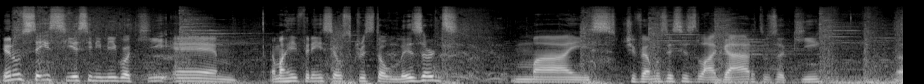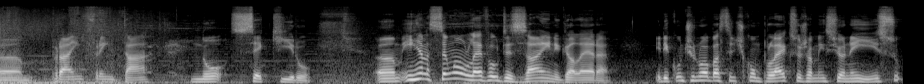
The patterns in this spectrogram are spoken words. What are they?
Eu não sei se esse inimigo aqui é, é uma referência aos Crystal Lizards, mas tivemos esses lagartos aqui um, para enfrentar no Sekiro. Um, em relação ao level design, galera, ele continua bastante complexo, eu já mencionei isso.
